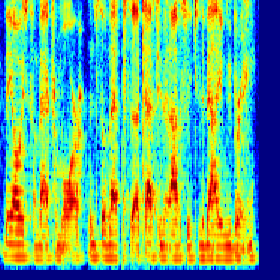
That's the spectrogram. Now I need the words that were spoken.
They always come back for more. And so that's a testament, obviously, to the value we bring.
